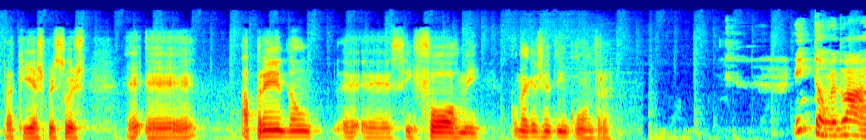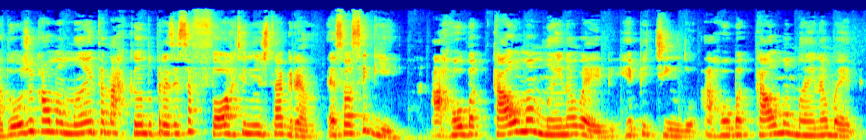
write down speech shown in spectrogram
Para que as pessoas é, é, aprendam, é, se informem. Como é que a gente encontra? Então, Eduardo, hoje o Calma Mãe está marcando presença forte no Instagram. É só seguir arroba Calma Mãe na Web. Repetindo, arroba Calma Mãe na Web.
